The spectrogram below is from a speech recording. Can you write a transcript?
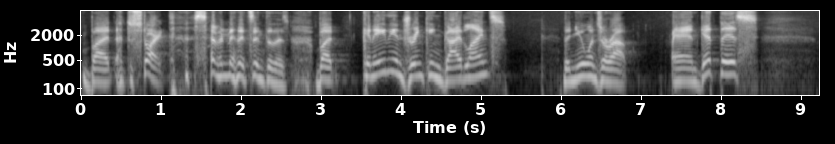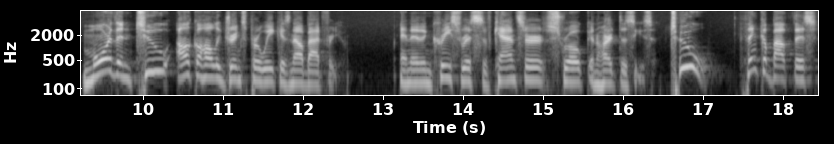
but to start seven minutes into this, but Canadian drinking guidelines, the new ones are out. And get this more than two alcoholic drinks per week is now bad for you. And it increased risks of cancer, stroke, and heart disease. Two. Think about this,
